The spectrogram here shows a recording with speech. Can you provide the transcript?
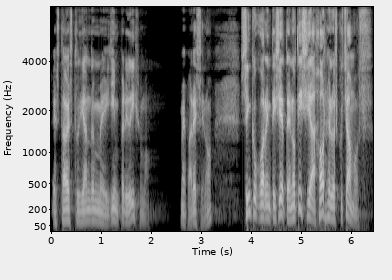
estaba estudiando en Medellín periodismo, me parece, ¿no? 547, noticia, Jorge, lo escuchamos.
